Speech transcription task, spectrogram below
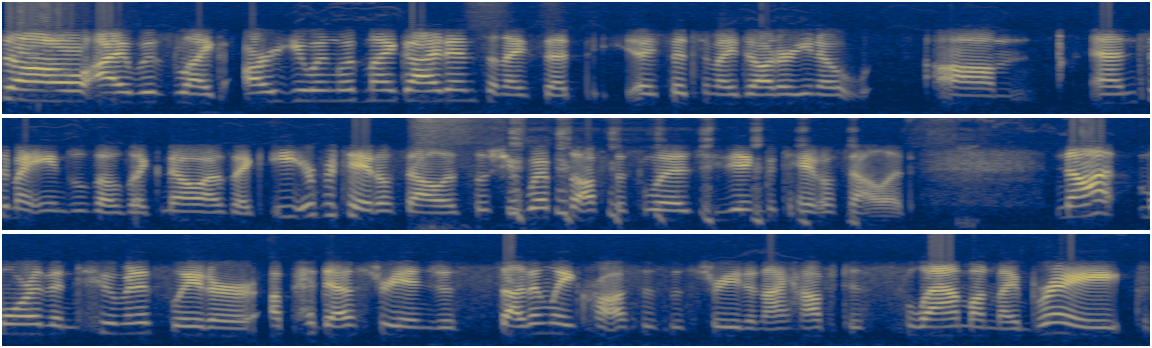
So I was like arguing with my guidance, and I said, I said to my daughter, you know, um, and to my angels, I was like, no, I was like, eat your potato salad. So she whips off this lid. She's eating potato salad, not more than two minutes later, a pedestrian just suddenly crosses the street, and I have to slam on my brakes,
